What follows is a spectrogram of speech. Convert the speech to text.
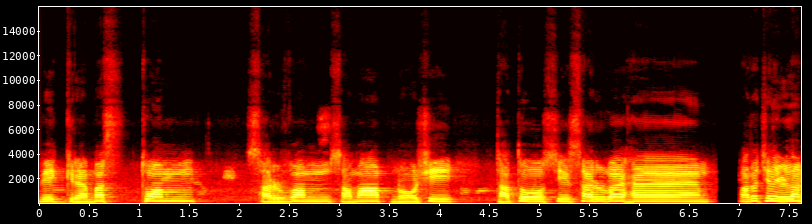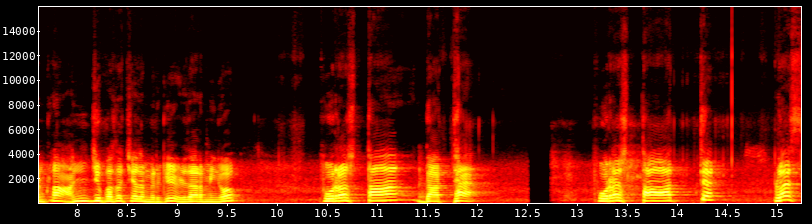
விக்கிரமஸ்துவம் சர்வம் சமாப்னோஷி ததோசி சர்வக பதச்சேதம் எழுத ஆரம்பிக்கலாம் அஞ்சு பதச்சேதம் இருக்குது எழுத ஆரம்பிங்கோ புரஸ்தா தத்த. புரஸ்தாத் ப்ளஸ்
